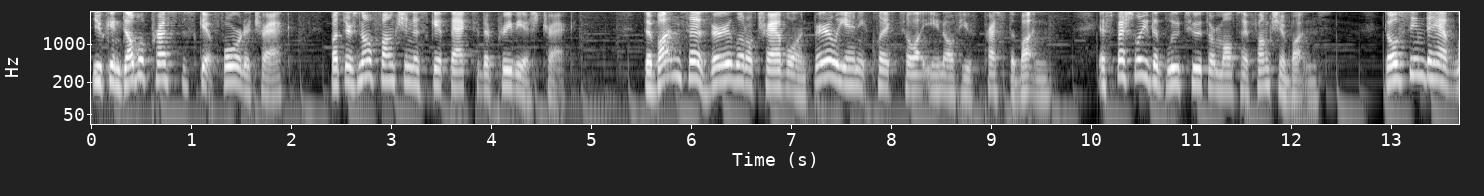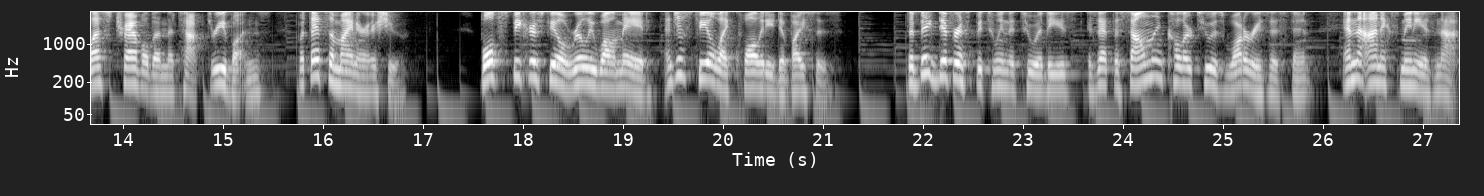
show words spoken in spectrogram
You can double press to skip forward a track, but there's no function to skip back to the previous track. The buttons have very little travel and barely any click to let you know if you've pressed the button, especially the Bluetooth or multifunction buttons. Those seem to have less travel than the top three buttons, but that's a minor issue. Both speakers feel really well made and just feel like quality devices. The big difference between the two of these is that the SoundLink Color 2 is water resistant and the Onyx Mini is not.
